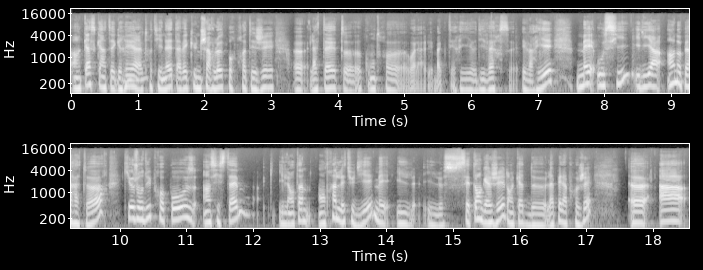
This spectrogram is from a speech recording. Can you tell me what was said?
un casque intégré à la mhm. trottinette avec une charlotte pour protéger euh, la tête euh, contre euh, voilà les bactéries diverses et variées. Mais aussi, il y a un opérateur qui aujourd'hui propose un système. Il est en, en train de l'étudier, mais il, il s'est engagé dans le cadre de l'appel à projet à,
